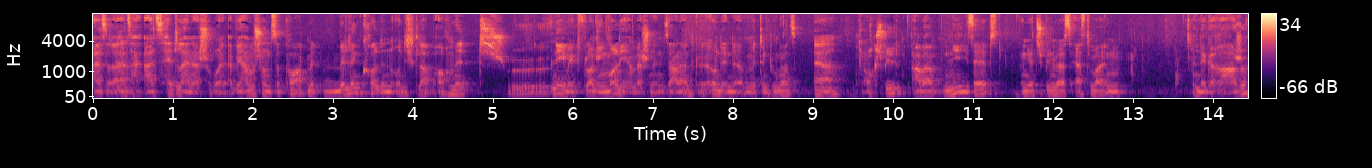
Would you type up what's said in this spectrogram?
als, als, als Headliner-Show. Wir haben schon Support mit Millencolin und ich glaube auch mit, nee, mit Vlogging Molly haben wir schon in Saarland und in der, mit den Donuts Ja. auch gespielt, aber nie selbst. Und jetzt spielen wir das erste Mal in, in der Garage.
